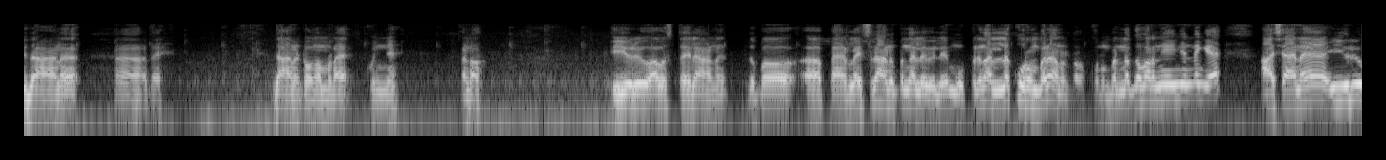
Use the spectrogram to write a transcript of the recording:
ഇതാണ് അതെ ഇതാണ് കേട്ടോ നമ്മുടെ കുഞ്ഞ്. കണ്ടോ? ഈ ഒരു അവസ്ഥയിലാണ്. ഇതിപ്പോ പാരലൈസ്ഡ് ആണ് ഇപ്പൊ നിലവിൽ. മൂപ്പര് നല്ല കുറുമ്പനാണ് കേട്ടോ കുറുമ്പൻ എന്നൊക്കെ പറഞ്ഞു കഴിഞ്ഞിട്ടുണ്ടെങ്കിൽ ആശാനെ ഈ ഒരു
